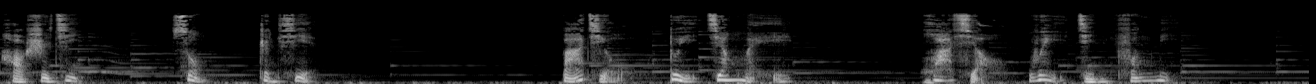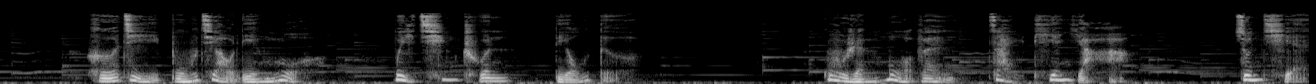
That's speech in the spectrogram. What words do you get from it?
好事记，宋，郑燮。把酒对江美，花小未经风蜜。何计不教零落，为青春留得。故人莫问在天涯，尊前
